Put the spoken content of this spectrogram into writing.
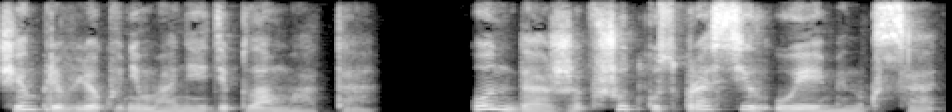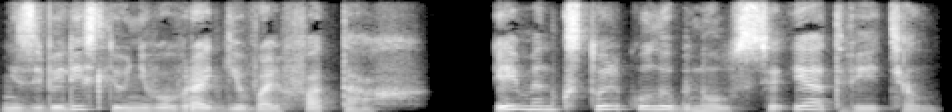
чем привлек внимание дипломата. Он даже в шутку спросил у Эммингса, не завелись ли у него враги в Альфатах. Эммингс только улыбнулся и ответил,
